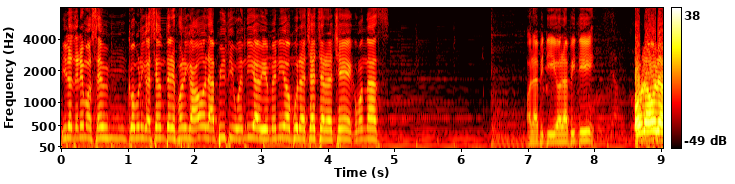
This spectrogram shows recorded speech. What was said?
Y lo tenemos en comunicación telefónica. Hola Piti, buen día, bienvenido a Pura Cháchara, che. ¿Cómo andás? Hola Piti, hola Piti. Hola, hola,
